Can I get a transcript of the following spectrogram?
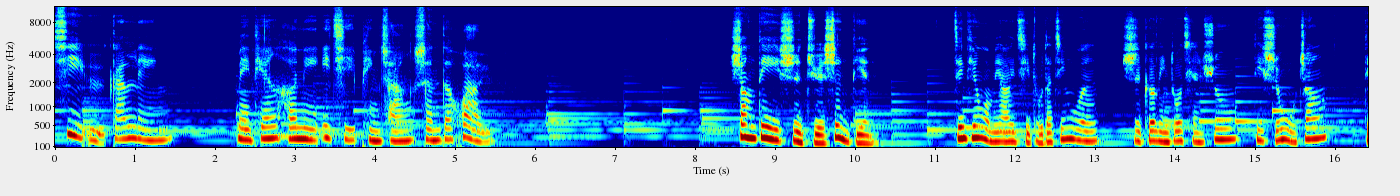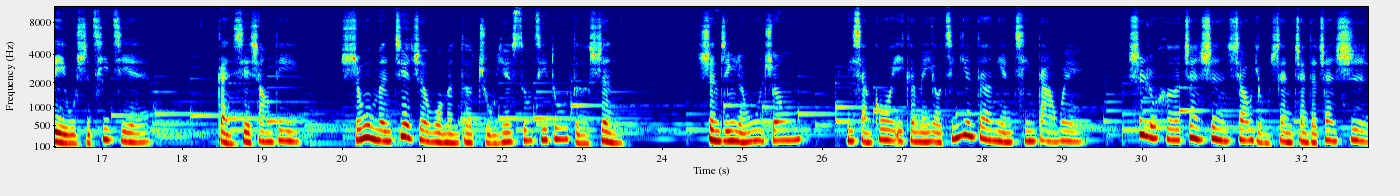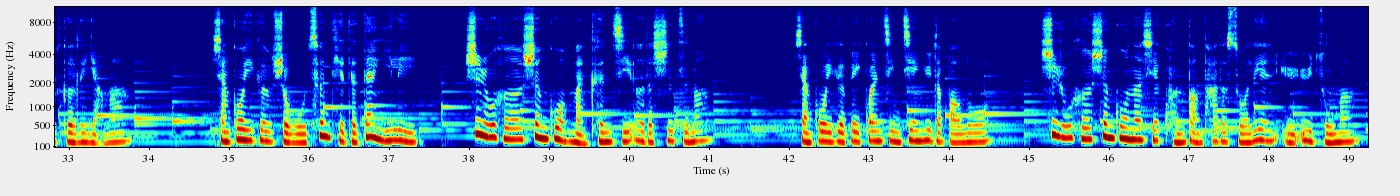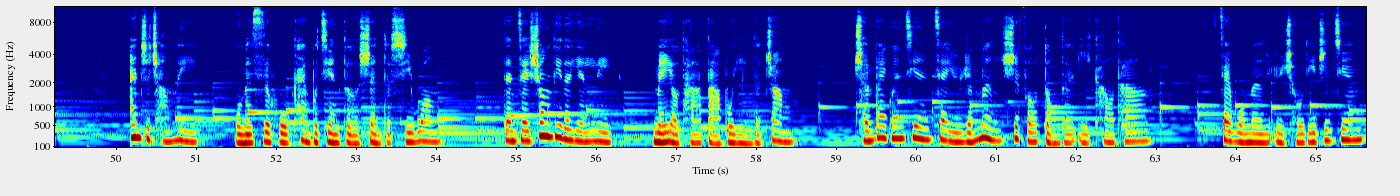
细雨甘霖，每天和你一起品尝神的话语。上帝是决胜点。今天我们要一起读的经文是《哥林多前书》第十五章第五十七节。感谢上帝，使我们借着我们的主耶稣基督得胜。圣经人物中，你想过一个没有经验的年轻大卫？是如何战胜骁勇善战的战士格利亚吗？想过一个手无寸铁的但以理是如何胜过满坑饥饿的狮子吗？想过一个被关进监狱的保罗是如何胜过那些捆绑他的锁链与狱卒吗？按着常理，我们似乎看不见得胜的希望，但在上帝的眼里，没有他打不赢的仗。成败关键在于人们是否懂得依靠他。在我们与仇敌之间，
